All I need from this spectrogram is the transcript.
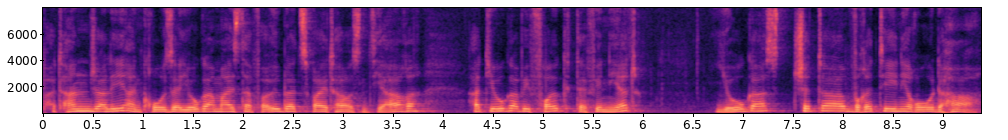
Patanjali, ein großer Yogameister vor über 2000 Jahren, hat Yoga wie folgt definiert: Yogas Chitta Vritti Nirodha.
